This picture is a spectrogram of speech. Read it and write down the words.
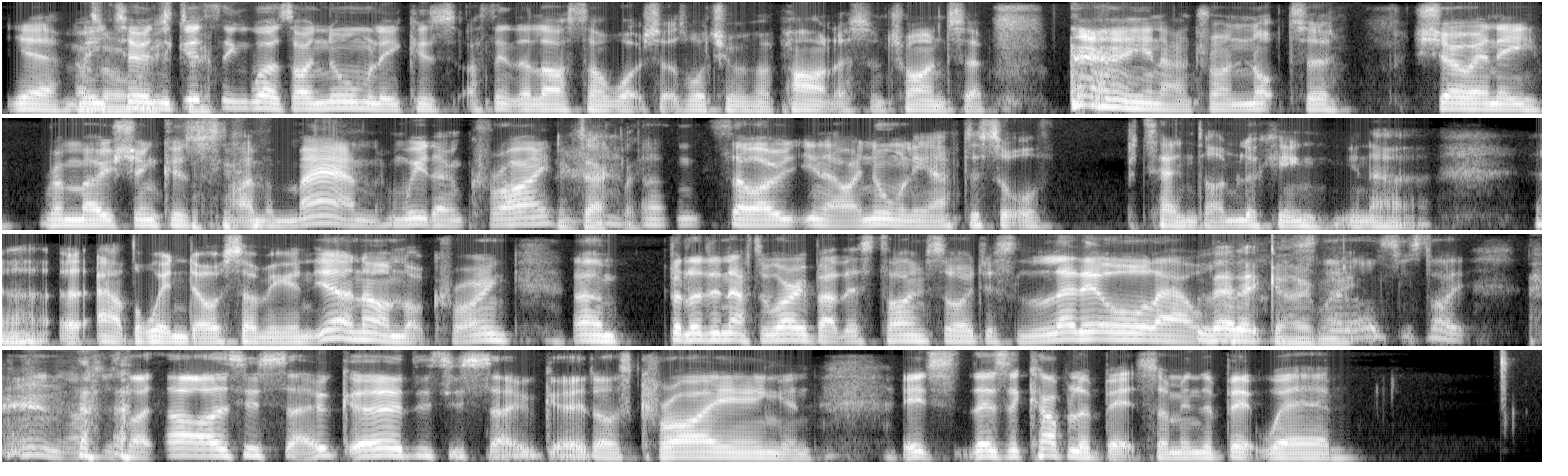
yeah. Me as too. And the good do. thing was, I normally because I think the last time I watched it, I was watching with my partner, so I'm trying to, you know, I'm trying not to show any emotion because I'm a man and we don't cry. Exactly. Um, so I, you know, I normally have to sort of pretend I'm looking, you know, uh, out the window or something, and yeah, no, I'm not crying. Um, but I didn't have to worry about this time, so I just let it all out. Let it go, So mate. I was just like, I was just like, oh, this is so good. This is so good. I was crying, and it's there's a couple of bits. I mean, the bit where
